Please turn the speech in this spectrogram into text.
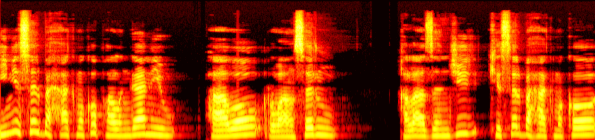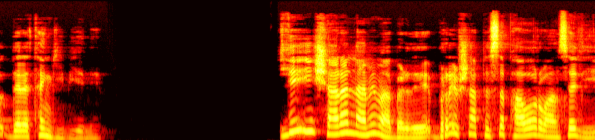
ئینێ سەر بە حاکمەکۆ پاڵنگانی و پاوە و ڕوانسەر و قەلازەنجیر کێسەر بە حاکمەکۆ دەرەتەنگی بینێ لێ ئی شاران نامێما بردێ بڕێوشا پسە پاوە ڕوانسەری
